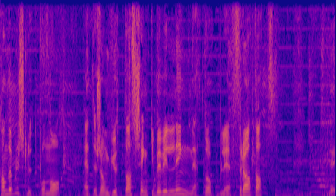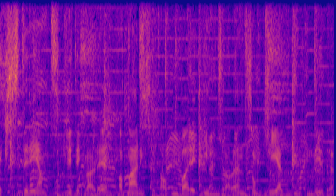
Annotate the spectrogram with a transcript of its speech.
kan det bli slutt på nå, ettersom guttas skjenkebevilgning nettopp ble fratatt. Det er ekstremt kritikkverdig at næringsetaten bare inndrar den som helt uten videre.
